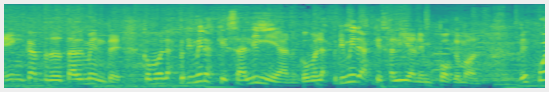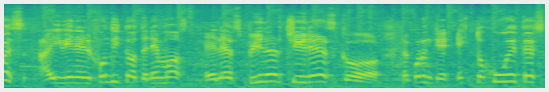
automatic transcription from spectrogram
encanta totalmente. Como las primeras que salían, como las primeras que salían en Pokémon. Después, ahí viene el fondito, tenemos el Spinner Chiresco. Recuerden que estos juguetes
